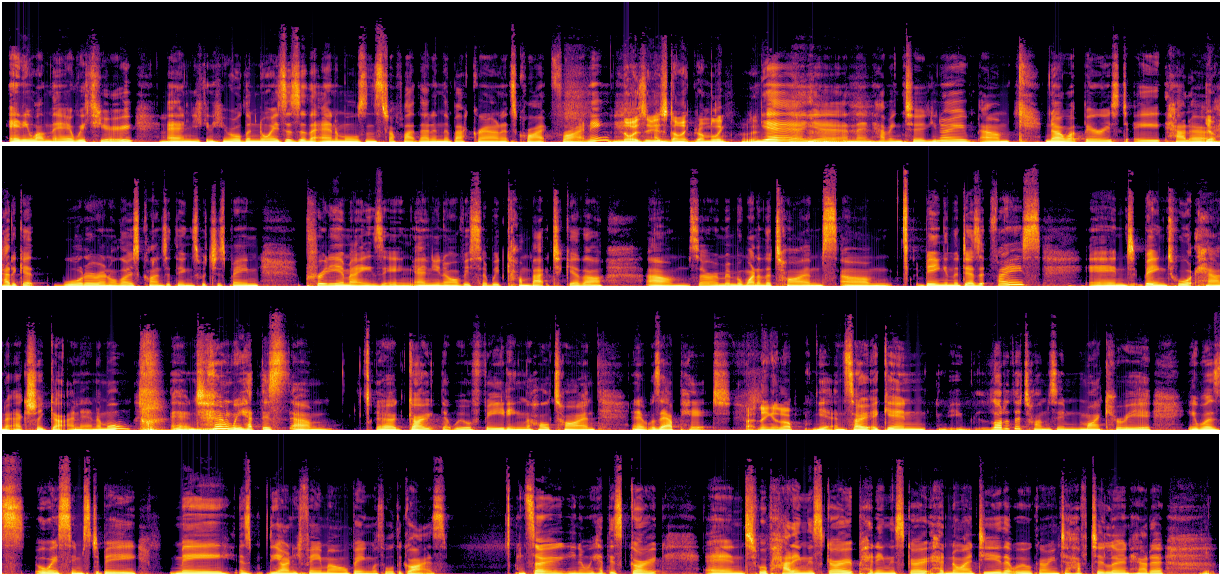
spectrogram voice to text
anyone there with you, and you can hear all the noises of the animals and stuff like that in the background. It's quite frightening. Noise of your stomach grumbling. Yeah, yeah, and then having to, you know, um, know what berries to eat, how to Yep. how to get water, and all those kinds of things, which has been pretty amazing. And you know, obviously, we'd come back together. Um, so I remember one of the times um, being in the desert phase and being taught how to actually gut an animal, and we had this. Um, uh, goat that we were feeding the whole time, and it was our pet. Fattening it up. Yeah, and so again, a lot of the times in my career, it was always seems to be me as the only female being with all the guys. And so, you know, we had this goat and we are patting this goat, petting this goat, had no idea that we were going to have to learn how to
